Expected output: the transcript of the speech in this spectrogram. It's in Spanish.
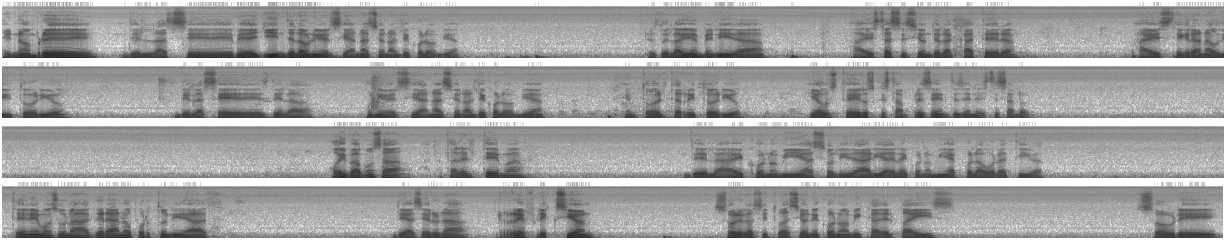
En nombre de, la sede de Medellín de la Universidad Nacional de Colombia, les doy la bienvenida a esta sesión de la cátedra, a este gran auditorio de las sedes de la Universidad Nacional de Colombia en todo el territorio y a ustedes los que están presentes en este salón. Hoy vamos a tratar el tema de la economía solidaria, de la economía colaborativa. Tenemos una gran oportunidad de hacer una reflexión sobre la situación económica del país, sobre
